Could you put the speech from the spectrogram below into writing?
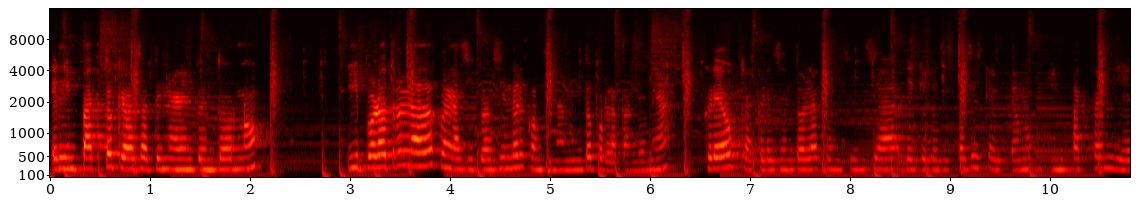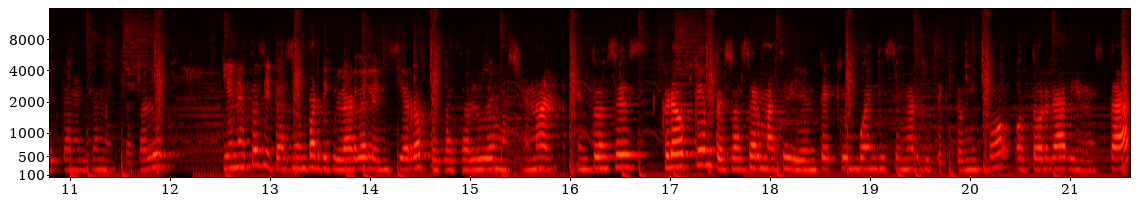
el impacto que vas a tener en tu entorno. Y por otro lado, con la situación del confinamiento por la pandemia, creo que acrecentó la conciencia de que los espacios que habitamos impactan directamente en nuestra salud. Y en esta situación particular del encierro, pues la salud emocional. Entonces, creo que empezó a ser más evidente que un buen diseño arquitectónico otorga bienestar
